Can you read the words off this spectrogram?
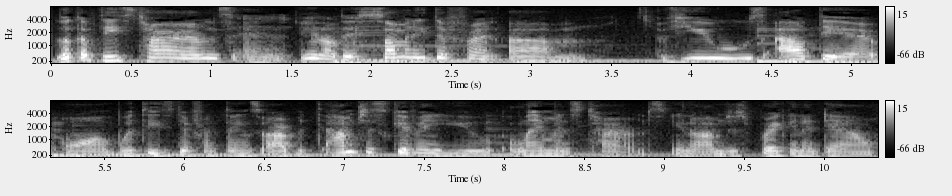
look up these terms and you know, there's so many different um views out there on what these different things are, but I'm just giving you layman's terms. You know, I'm just breaking it down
